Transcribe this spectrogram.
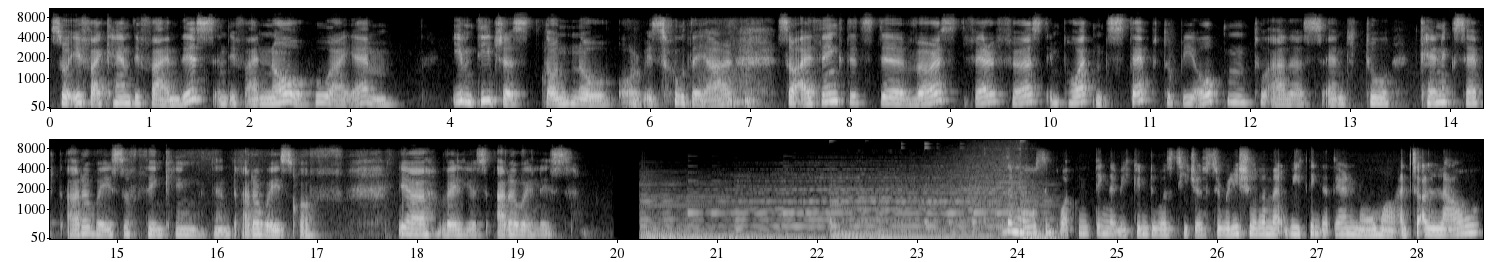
So if I can define this and if I know who I am, even teachers don't know always who they are. So I think that's the first, very first important step to be open to others and to can accept other ways of thinking and other ways of yeah, values, other values. The most important thing that we can do as teachers to really show them that we think that they're normal and to allow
